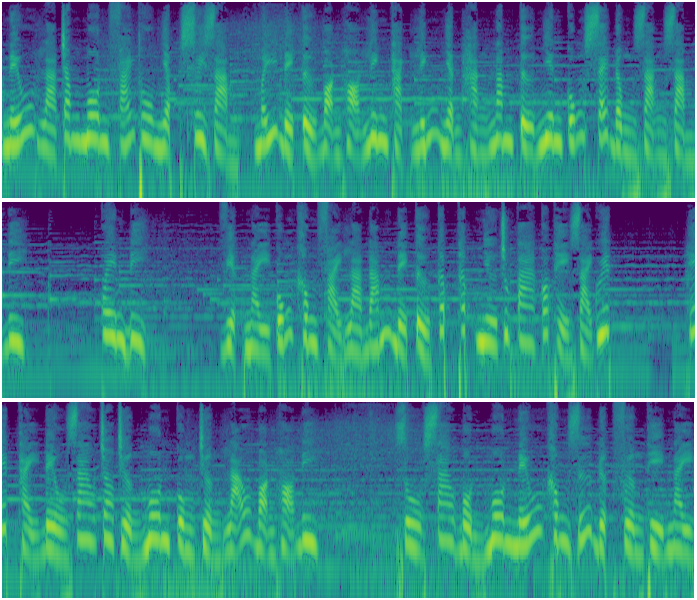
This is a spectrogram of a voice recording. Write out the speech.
Nếu là trong môn phái thu nhập suy giảm, mấy đệ tử bọn họ linh thạch lính nhận hàng năm tự nhiên cũng sẽ đồng dạng giảm đi. Quên đi, việc này cũng không phải là đám đệ tử cấp thấp như chúng ta có thể giải quyết. Hết thảy đều giao cho trưởng môn cùng trưởng lão bọn họ đi. Dù sao bổn môn nếu không giữ được phường thị này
